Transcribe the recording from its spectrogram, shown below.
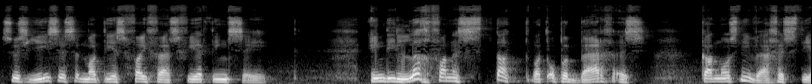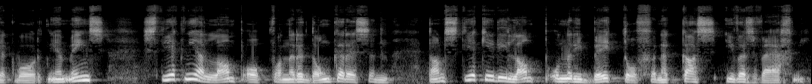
soos Jesus in Matteus 5 vers 14 sê. En die lig van 'n stad wat op 'n berg is, kan mos nie weggesteek word nie. 'n Mens steek nie 'n lamp op wanneer dit donker is en dan steek jy die lamp onder die bed of in 'n kas iewers weg nie.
